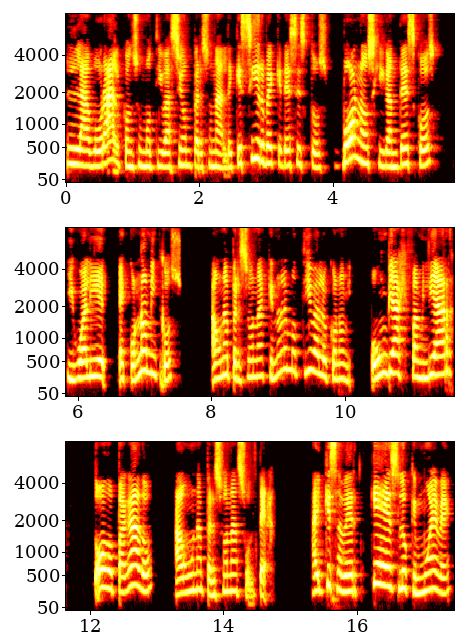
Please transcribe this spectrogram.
laboral con su motivación personal. ¿De qué sirve que des estos bonos gigantescos, igual y económicos, a una persona que no le motiva lo económico? O un viaje familiar todo pagado a una persona soltera. Hay que saber qué es lo que mueve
